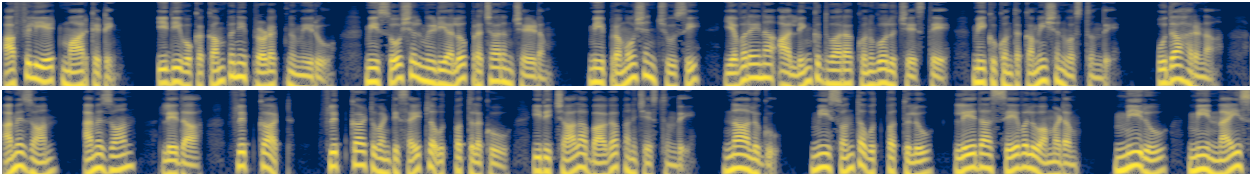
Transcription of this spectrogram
అఫిలియేట్ మార్కెటింగ్ ఇది ఒక కంపెనీ ప్రొడక్ట్ను మీరు మీ సోషల్ మీడియాలో ప్రచారం చేయడం. మీ ప్రమోషన్ చూసి ఎవరైనా ఆ లింక్ ద్వారా కొనుగోలు చేస్తే మీకు కొంత కమిషన్ వస్తుంది. ఉదాహరణ అమెజాన్ అమెజాన్ లేదా ఫ్లిప్కార్ట్ ఫ్లిప్కార్ట్ వంటి సైట్ల ఉత్పత్తులకు ఇది చాలా బాగా పనిచేస్తుంది. నాలుగు మీ సొంత ఉత్పత్తులు లేదా సేవలు అమ్మడం. మీరు మీ నైస్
